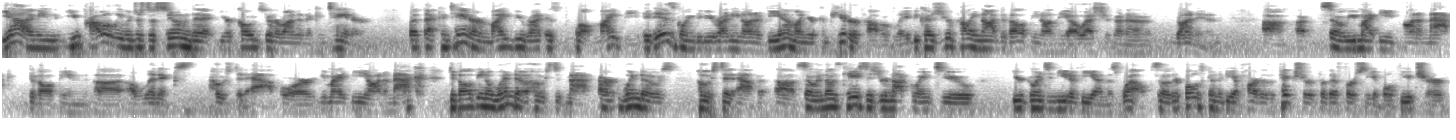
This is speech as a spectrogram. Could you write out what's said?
yeah, I mean, you probably would just assume that your code's going to run in a container. But that container might be run is well, might be. It is going to be running on a VM on your computer probably because you're probably not developing on the OS you're going to run in. Um, uh, so you might be on a Mac developing uh, a Linux hosted app, or you might be on a Mac developing a Windows hosted Mac or Windows hosted app. Uh, so in those cases, you're not going to you're going to need a VM as well. So they're both going to be a part of the picture for the foreseeable future,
